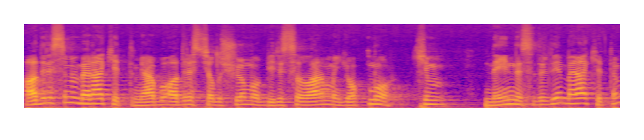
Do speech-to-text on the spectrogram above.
adresimi merak ettim. Ya bu adres çalışıyor mu? Birisi var mı? Yok mu? Kim neyin nesidir diye merak ettim.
